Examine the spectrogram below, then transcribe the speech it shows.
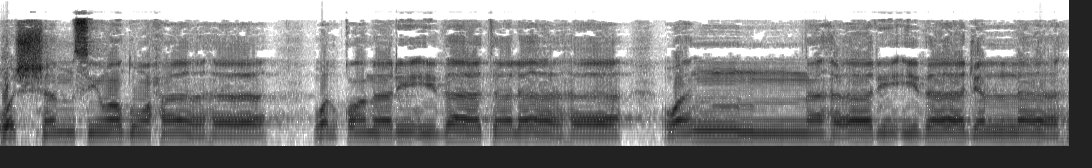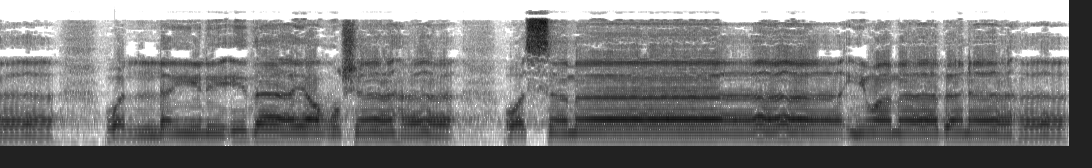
والشمس وضحاها والقمر إذا تلاها والنهار إذا جلاها والليل إذا يغشاها والسماء وما بناها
